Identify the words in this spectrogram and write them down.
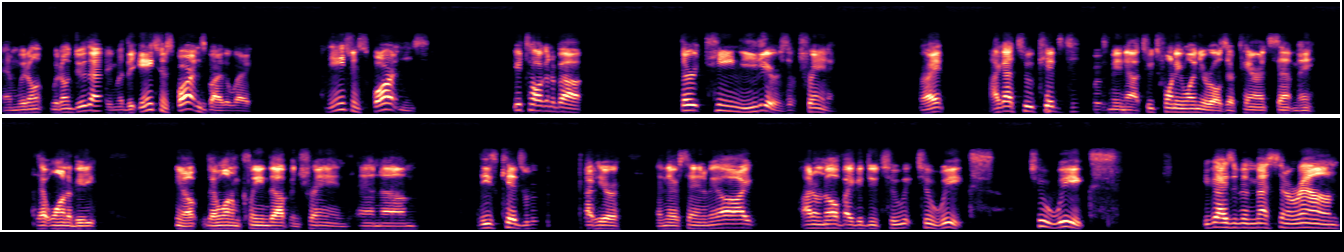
And we don't we don't do that anymore. The ancient Spartans, by the way, the ancient Spartans, you're talking about 13 years of training, right? I got two kids with me now, two 21 year olds their parents sent me that want to be, you know, they want them cleaned up and trained. And um, these kids out here and they're saying to me, oh, I, I don't know if I could do two, two weeks. Two weeks. You guys have been messing around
